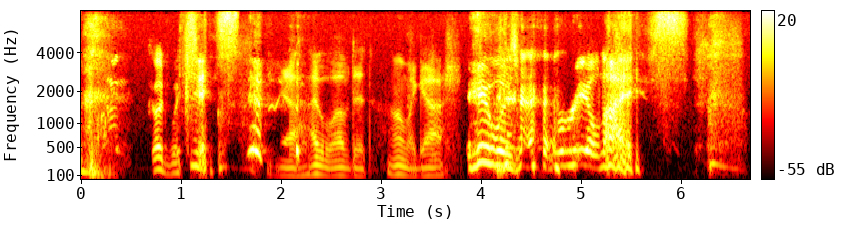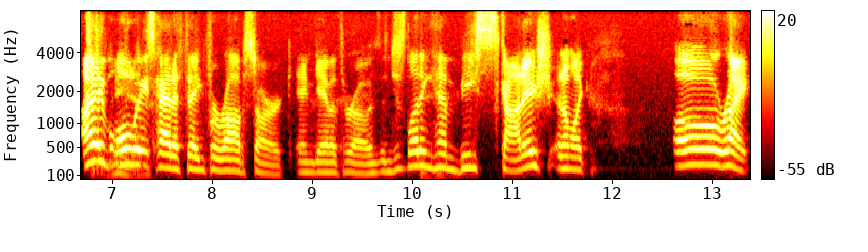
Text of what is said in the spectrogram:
I'm good with this. yeah, I loved it. Oh my gosh. It was real nice. Oh, I've Man. always had a thing for Robb Stark in Game of Thrones and just letting him be Scottish and I'm like, oh right,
